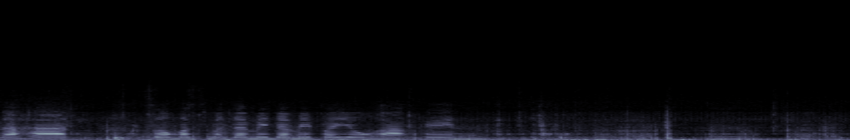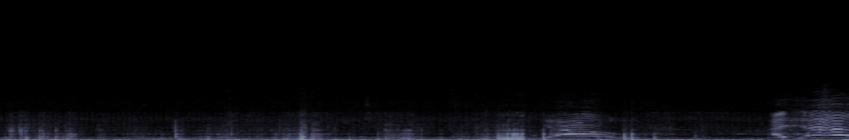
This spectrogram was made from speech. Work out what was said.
Lahat. So, mas madami-dami pa yung akin. Hmm. Ayaw! Ayaw!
